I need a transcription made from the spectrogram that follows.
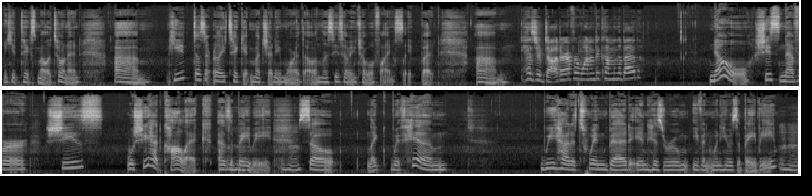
he takes melatonin. Um, he doesn't really take it much anymore though, unless he's having trouble falling asleep. But um, Has your daughter ever wanted to come in the bed? no, she's never. She's well, she had colic as a mm-hmm. baby, mm-hmm. so like with him, we had a twin bed in his room even when he was a baby. Mm-hmm.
